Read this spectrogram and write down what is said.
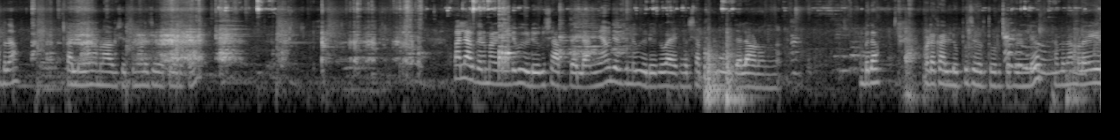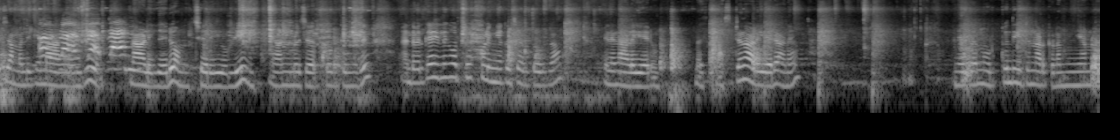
അപ്പോൾ കല്ലുകൾ നമ്മൾ ആവശ്യത്തിനുള്ള ചേർത്ത് കൊടുക്കാം. പല ആൾക്കാരും പറയുന്നത് എന്റെ വീഡിയോക്ക് ശബ്ദമല്ല ഞാൻ വിചാരിക്കുന്ന വീഡിയോക്ക് ഭയങ്കര ശബ്ദം കൂടുതലാണോന്ന്. അപ്പോൾ ഇതാ ഇവിടെ കല്ലുപ്പ് ചേർത്ത് കൊടുത്തിട്ടുണ്ട്. അപ്പോൾ നമ്മൾ ഈ ചമ്മന്തിക്ക് മാങ്ങയും നാളികേരവും ചെറിയുള്ളിയും ആണ് നമ്മൾ ചേർത്ത് കൊടുക്കുന്നത്. രണ്ടുപേർക്ക് അതിൽ കുറച്ച് പുളിങ്ങൊക്കെ ചേർത്ത് കൊടുക്കാം. പിന്നെ നാളികേരും ഫസ്റ്റ് നാളികേരമാണ് പിന്നെ നുറുക്കും തീറ്റും നടക്കണം. ഇനി നമ്മൾ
